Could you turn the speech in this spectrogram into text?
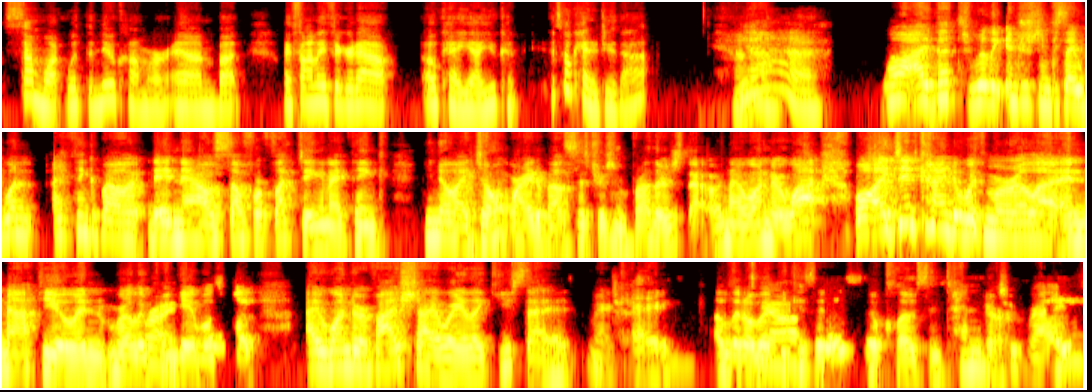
somewhat with the newcomer, and but I finally figured out, okay, yeah, you can. It's okay to do that. Yeah. Well, I that's really interesting because I wouldn't I think about it now self-reflecting and I think, you know, I don't write about sisters and brothers though. And I wonder why. Well, I did kind of with Marilla and Matthew and Marilla Right. Green Gables, but I wonder if I shy away, like you said, Mary Kay, a little bit Yeah. because it is so close and tender, right?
